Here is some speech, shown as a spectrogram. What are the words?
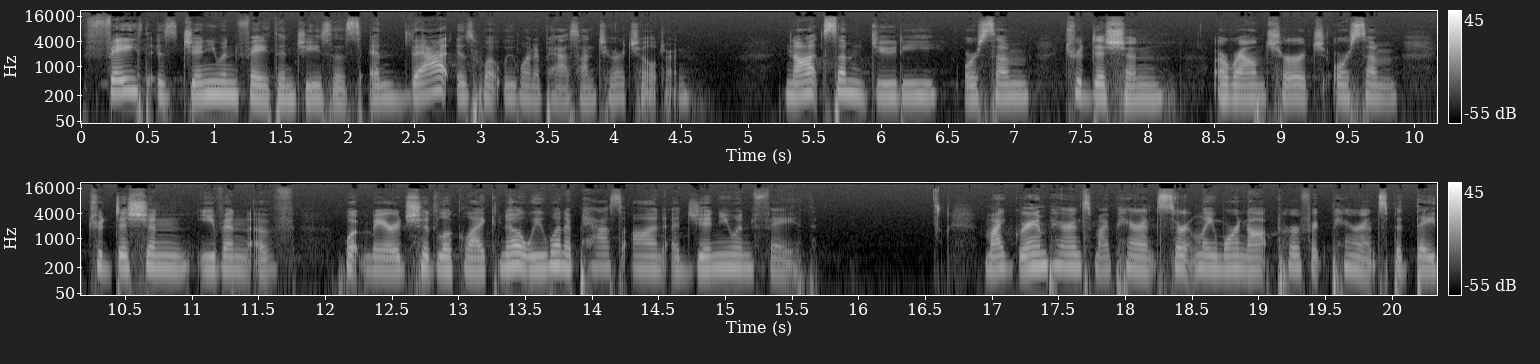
Faith is genuine faith in Jesus, and that is what we want to pass on to our children. Not some duty or some tradition around church or some tradition even of what marriage should look like. No, we want to pass on a genuine faith. My grandparents, my parents certainly were not perfect parents, but they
